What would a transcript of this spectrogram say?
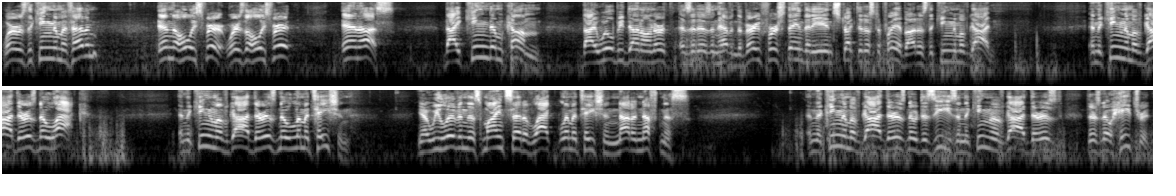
Where is the kingdom of heaven? In the Holy Spirit. Where's the Holy Spirit? In us. Thy kingdom come. Thy will be done on earth as it is in heaven. The very first thing that he instructed us to pray about is the kingdom of God. In the kingdom of God, there is no lack. In the kingdom of God, there is no limitation. You know, we live in this mindset of lack, limitation, not enoughness. In the kingdom of God, there is no disease. In the kingdom of God, there is there's no hatred.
